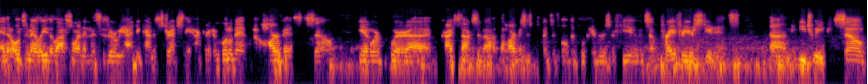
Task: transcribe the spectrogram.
And then ultimately, the last one, and this is where we had to kind of stretch the acronym a little bit, harvest. So, you know, where, where uh, Christ talks about the harvest is plentiful, but the laborers are few. And so pray for your students um, each week. So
